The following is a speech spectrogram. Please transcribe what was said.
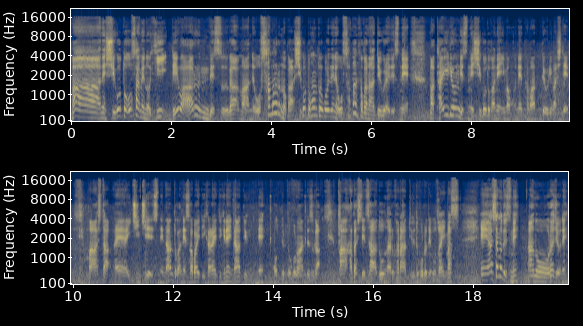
まあね、仕事納めの日ではあるんですが、まあね、収まるのか、仕事本当これでね、収まるのかなっていうぐらいですね、まあ大量にですね、仕事がね、今もね、溜まっておりまして、まあ明日、えー、一日でですね、なんとかね、さばいていかないといけないなというふうにね、思ってるところなんですが、まあ果たしてさあどうなるかなというところでございます。えー、明日もですね、あのラジオね、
